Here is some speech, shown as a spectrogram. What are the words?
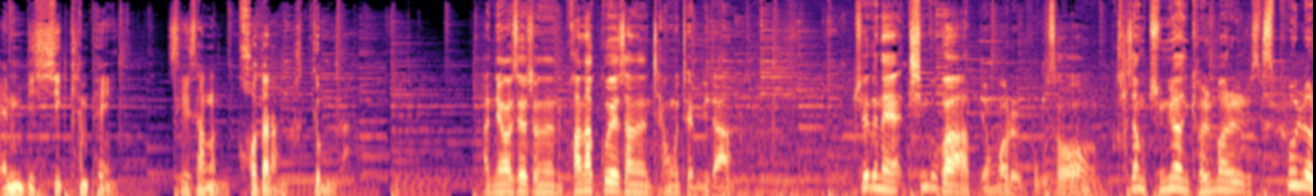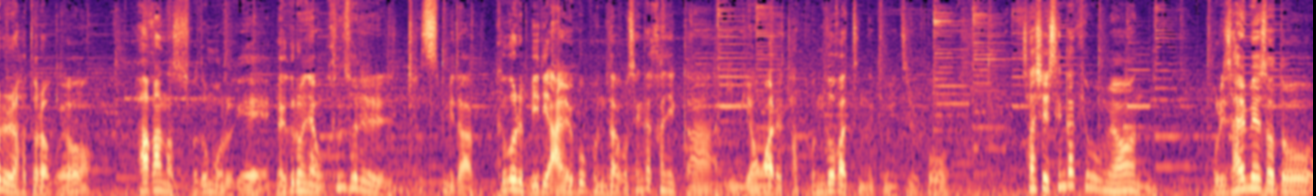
MBC 캠페인 세상은 커다란 학교입니다. 안녕하세요. 저는 관악구에 사는 장우태입니다. 최근에 친구가 영화를 보고서 가장 중요한 결말을 스포일러를 하더라고요. 화가 나서 저도 모르게 왜 그러냐고 큰 소리를 쳤습니다. 그거를 미리 알고 본다고 생각하니까 이미 영화를 다 본 것 같은 느낌이 들고 사실 생각해보면 우리 삶에서도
